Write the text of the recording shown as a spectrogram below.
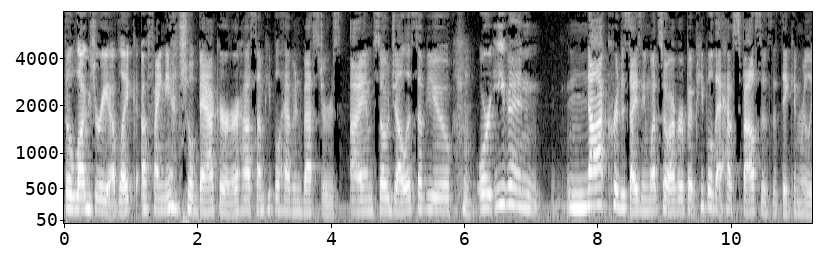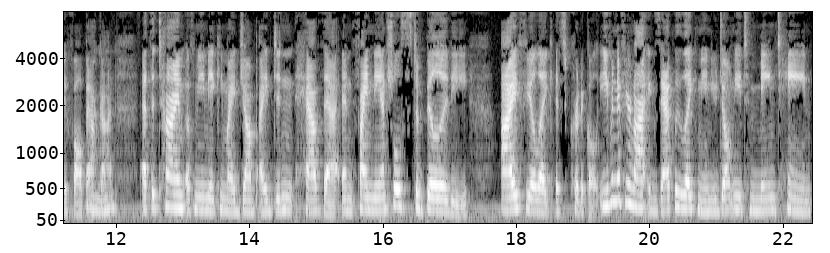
the luxury of like a financial backer or how some people have investors. I am so jealous of you, hmm. or even not criticizing whatsoever, but people that have spouses that they can really fall back mm-hmm. on. At the time of me making my jump, I didn't have that. And financial stability, I feel like is critical. Even if you're not exactly like me and you don't need to maintain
